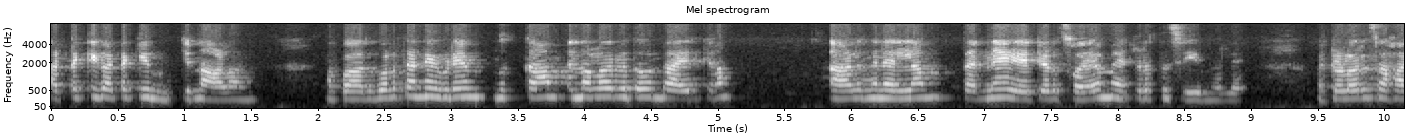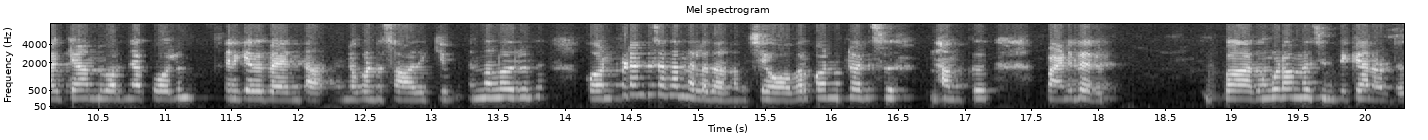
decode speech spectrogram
കട്ടക്കി കട്ടക്കി നിൽക്കുന്ന ആളാണ്. അപ്പൊ അതുപോലെ തന്നെ ഇവിടെയും നിൽക്കാം എന്നുള്ള ഒരു ഇതുകൊണ്ടായിരിക്കണം ആളിങ്ങനെ എല്ലാം തന്നെ ഏറ്റെടുത്ത് സ്വയം ഏറ്റെടുത്ത് ചെയ്യുന്നല്ലേ. മറ്റുള്ളവരെ സഹായിക്കാന്ന് പറഞ്ഞാൽ പോലും എനിക്കത് വേണ്ട എന്നെ കൊണ്ട് സാധിക്കും എന്നുള്ള ഒരു കോൺഫിഡൻസ് ഒക്കെ നല്ലതാണ്. പക്ഷെ ഓവർ കോൺഫിഡൻസ് നമുക്ക് പണി തരും. ഇപ്പൊ അതും കൂടെ ഒന്ന് ചിന്തിക്കാനുണ്ട്.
